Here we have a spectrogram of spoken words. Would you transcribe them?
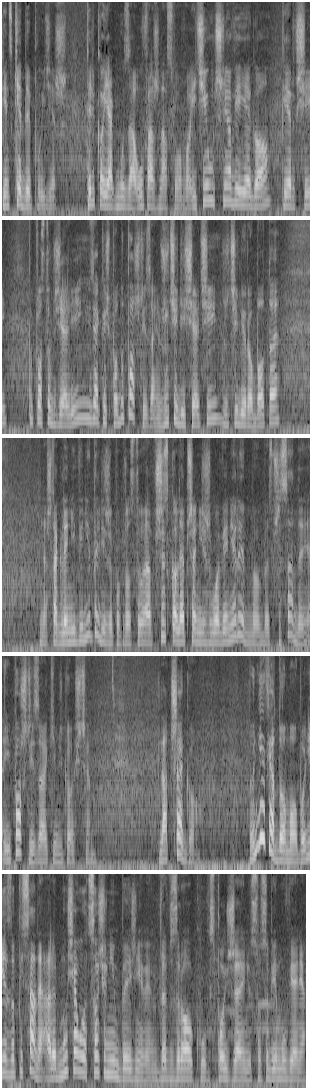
Więc kiedy pójdziesz? Tylko jak mu zaufasz na słowo. I ci uczniowie jego, pierwsi, po prostu wzięli i z jakiegoś powodu poszli za nim. Rzucili sieci, rzucili robotę. Aż tak leniwi nie byli, że po prostu, a wszystko lepsze niż łowienie ryb, bo bez przesady. I poszli za jakimś gościem. Dlaczego? No nie wiadomo, bo nie jest opisane, ale musiało coś w nim być, nie wiem, we wzroku, w spojrzeniu, w sposobie mówienia.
